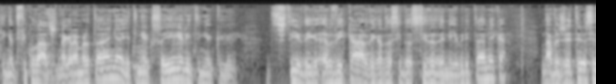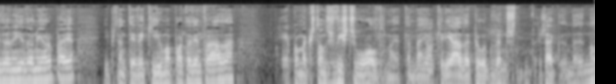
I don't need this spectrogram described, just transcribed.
tinha dificuldades na Grã-Bretanha e tinha que sair e tinha que desistir, abdicar, digamos assim, da cidadania britânica, dava-lhe jeito de ter a cidadania da União Europeia e, portanto, teve aqui uma porta de entrada é como a questão dos vistos gold, não é? Também Exato. criada pelo governo. Já, não,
